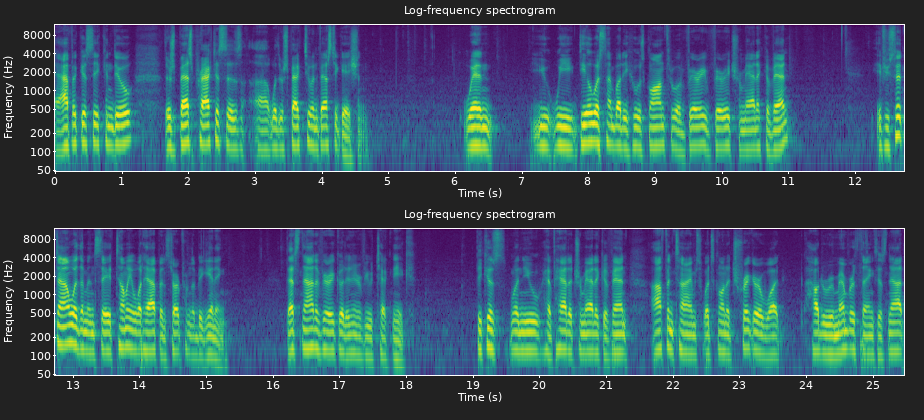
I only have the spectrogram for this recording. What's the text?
advocacy can do. There's best practices uh, with respect to investigation. When you, we deal with somebody who's gone through a very, very traumatic event, if you sit down with them and say, tell me what happened, start from the beginning, that's not a very good interview technique. Because when you have had a traumatic event, oftentimes what's going to trigger what, how to remember things is not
